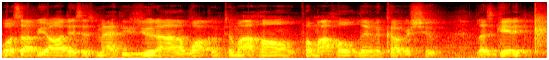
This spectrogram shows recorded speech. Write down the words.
What's up, y'all? This is Matthew Judon. Welcome to my home for my Haute Living cover shoot. Let's get it.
